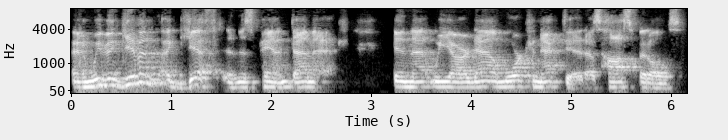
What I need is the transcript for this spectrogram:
And we've been given a gift in this pandemic in that we are now more connected as hospitals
